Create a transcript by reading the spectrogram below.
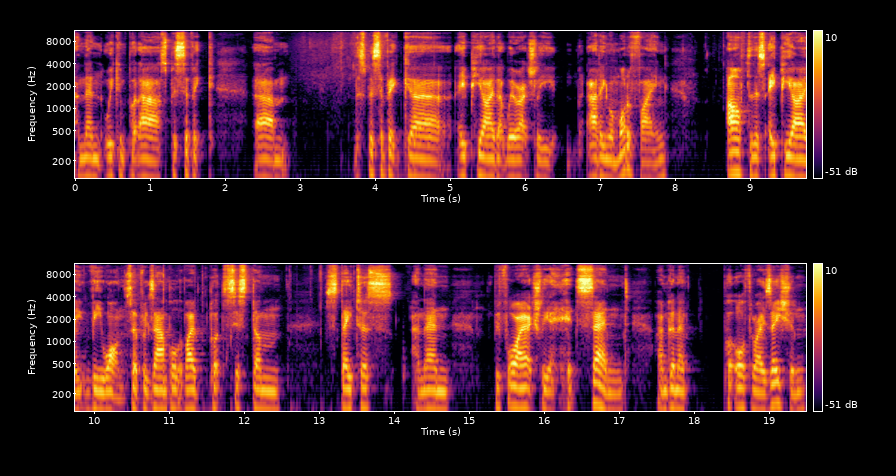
and then we can put our specific um, the specific uh, API that we're actually adding or modifying after this API v1. So for example, if I put system status and then before I actually hit send, I'm going to put authorization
